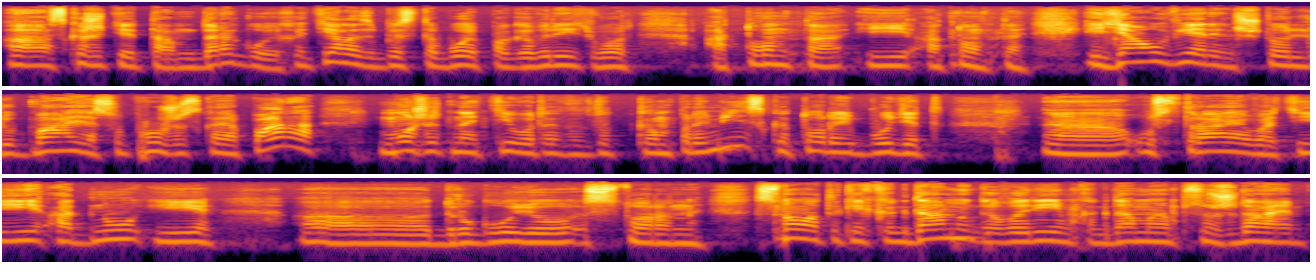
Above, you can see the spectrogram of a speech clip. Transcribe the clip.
а, скажите там, дорогой, хотелось бы с тобой поговорить вот о том-то и о том-то. И я уверен, что любая супружеская пара может найти вот этот вот компромисс, который будет э, устраивать и одну, и э, другую стороны. Снова-таки, когда мы говорим, когда мы обсуждаем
